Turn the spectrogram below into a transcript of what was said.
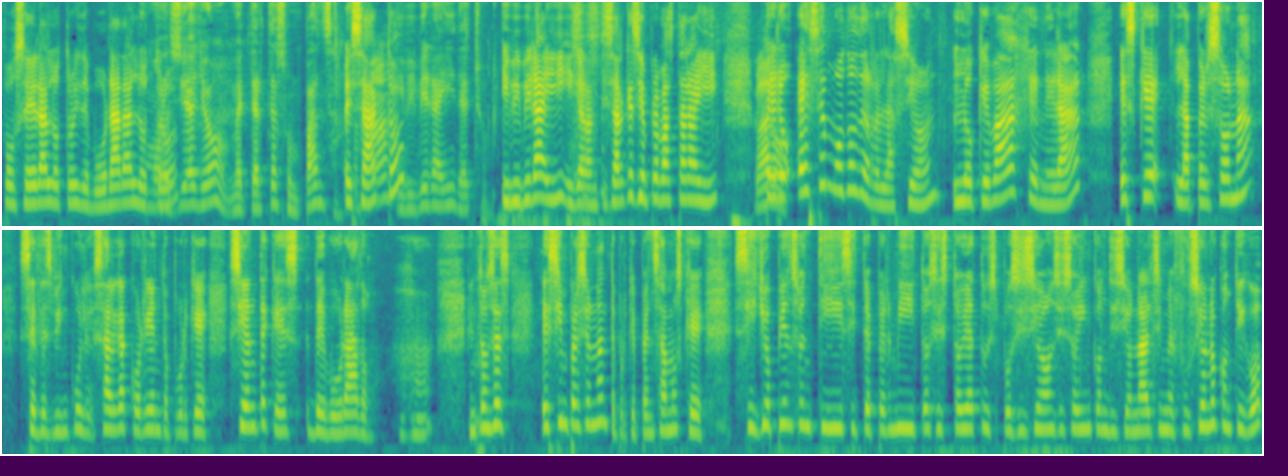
poseer al otro y devorar al Como otro. decía yo, meterte a su panza. Exacto. Y vivir ahí, de hecho. y vivir ahí y garantizar que siempre va a estar ahí. Claro. Pero ese modo de relación lo que va a generar es que la persona se desvincule, salga corriendo, porque siente que es devorado. Ajá. Entonces es impresionante porque pensamos que si yo pienso en ti, si te permito, si estoy a tu disposición, si soy incondicional, si me fusiono contigo,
